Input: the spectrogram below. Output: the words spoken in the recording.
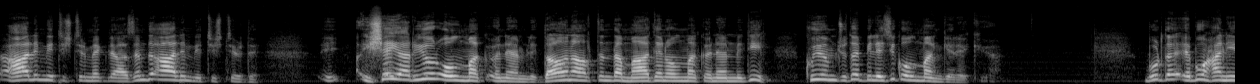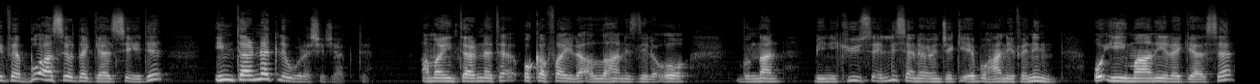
Alim yetiştirmek lazımdı, alim yetiştirdi. E, işe yarıyor olmak önemli. Dağın altında maden olmak önemli değil. Kuyumcuda bilezik olman gerekiyor. Burada Ebu Hanife bu asırda gelseydi, internetle uğraşacaktı. Ama internete o kafayla Allah'ın izniyle o bundan 1250 sene önceki Ebu Hanife'nin o imanıyla gelse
